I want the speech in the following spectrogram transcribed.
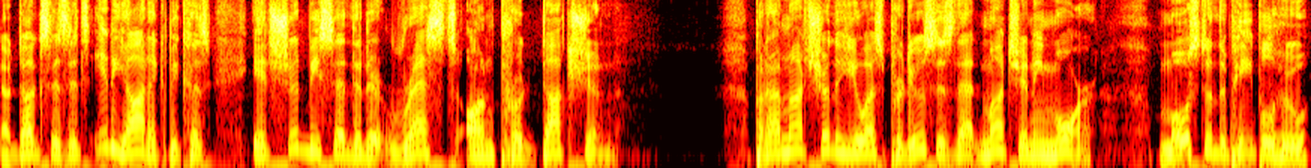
now doug says it's idiotic because it should be said that it rests on production but I'm not sure the U.S. produces that much anymore. Most of the people who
